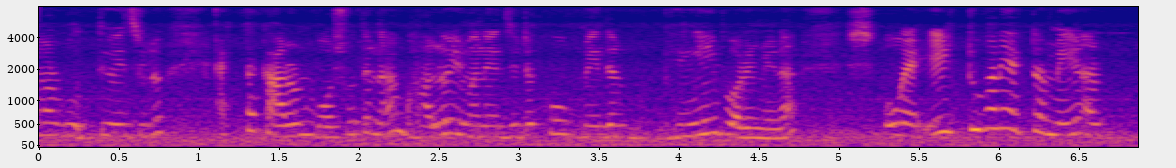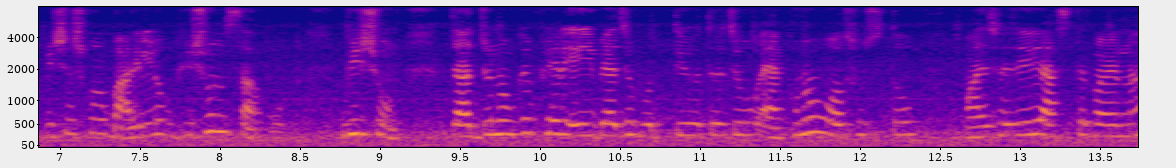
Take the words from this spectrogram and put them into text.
আমার ভর্তি হয়েছিল। একটা কারণ বশতে না, ভালোই মানে যেটা খুব মেয়েদের ভেঙেই পড়ে মেয়েরা ও এইটুখানি একটা মেয়ে, আর বিশেষ করে বাড়ির লোক ভীষণ সাপোর্ট ভীষণ। যার জন্য ওকে ফের এই ব্যাজে ভর্তি হতে হয়েছে। ও এখনও অসুস্থ, মাঝে সাঝেই আসতে পারে না।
